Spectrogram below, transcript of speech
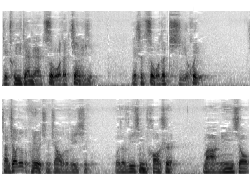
给出一点点自我的建议，也是自我的体会。想交流的朋友，请加我的微信，我的微信号是马明霄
